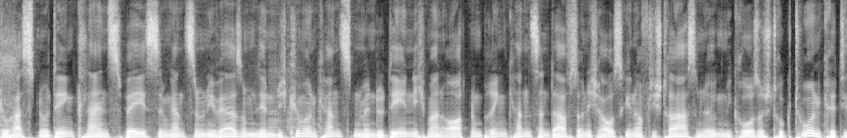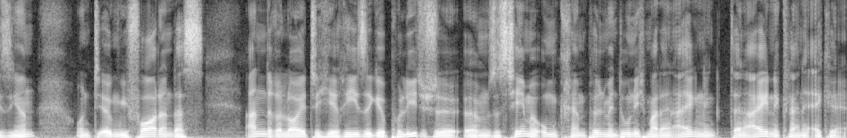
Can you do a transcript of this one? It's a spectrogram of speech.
du hast nur den kleinen Space im ganzen Universum, um den du dich kümmern kannst. Und wenn du den nicht mal in Ordnung bringen kannst, dann darfst du auch nicht rausgehen auf die Straße und irgendwie große Strukturen kritisieren und irgendwie fordern, dass andere Leute hier riesige politische ähm, Systeme umkrempeln, wenn du nicht mal dein eigene, deine eigene kleine Ecke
